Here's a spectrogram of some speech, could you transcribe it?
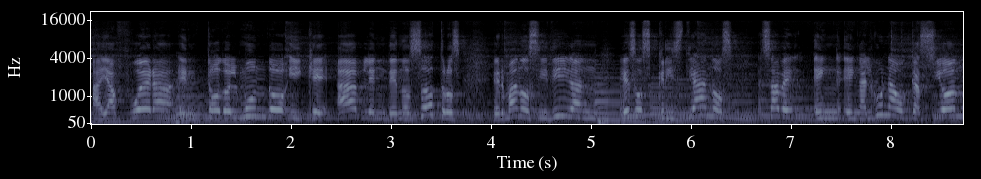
allá afuera en todo el mundo y que hablen de nosotros, hermanos, y digan esos cristianos, ¿saben? En, alguna ocasión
